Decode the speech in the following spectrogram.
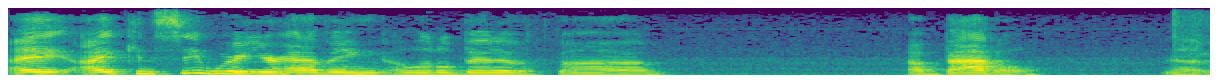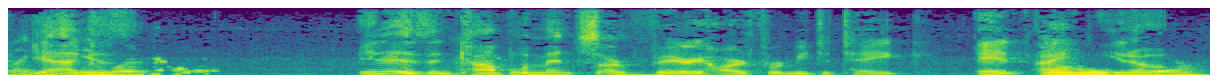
I I can see where you're having a little bit of uh, a battle, uh, like Yeah, an 'cause- inward battle. It is, and compliments are very hard for me to take. And I, Oh, me you know, too.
